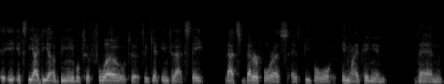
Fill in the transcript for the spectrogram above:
it's the idea of being able to flow, to, to get into that state. That's better for us as people, in my opinion, than,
